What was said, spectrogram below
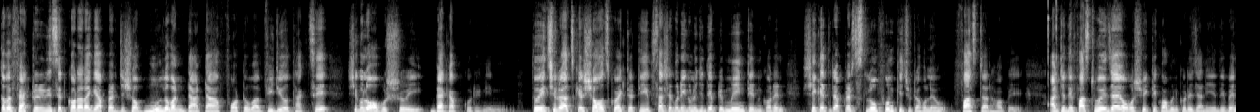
তবে ফ্যাক্টরি রিসেট করার আগে আপনার যেসব মূল্যবান ডাটা ফটো বা ভিডিও থাকছে, সেগুলো অবশ্যই ব্যাকআপ করে নিন। তো এই ছিল আজকের সহজ কয়েকটা টিপস। আশা করি এগুলো যদি আপনি মেনটেন করেন, সেক্ষেত্রে আপনার স্লো ফোন কিছুটা হলেও ফাস্টার হবে। আর যদি ফাস্ট হয়ে যায়, অবশ্যই একটি কমেন্ট করে জানিয়ে দেবেন।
